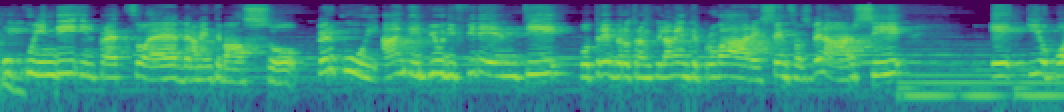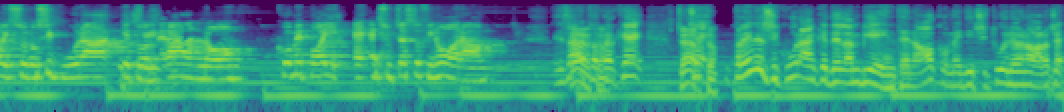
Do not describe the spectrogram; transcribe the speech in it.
e quindi il prezzo è veramente basso. Per cui anche i più diffidenti potrebbero tranquillamente provare senza svenarsi e io poi sono sicura che torneranno come poi è, è successo finora. Esatto, certo. perché cioè, certo. Cioè, prendersi cura anche dell'ambiente, no? Come dici tu, Eleonora, cioè,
